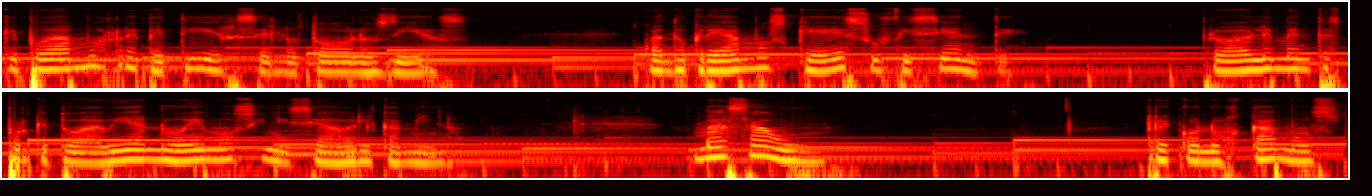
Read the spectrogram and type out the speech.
Que podamos repetírselo todos los días cuando creamos que es suficiente, probablemente es porque todavía no hemos iniciado el camino. Más aún, reconozcamos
